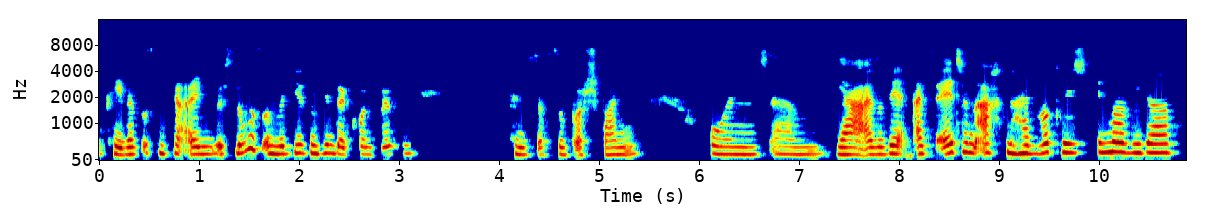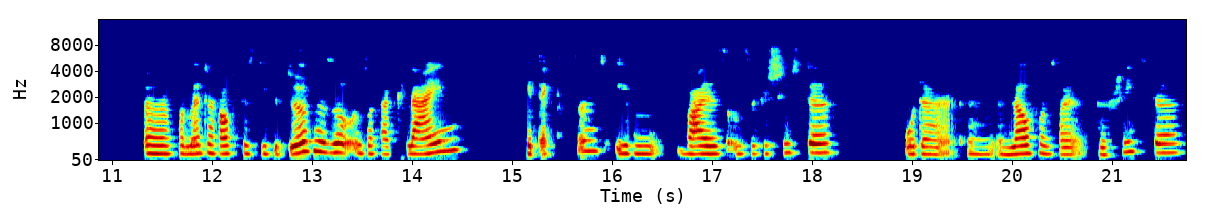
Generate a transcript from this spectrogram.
okay, was ist denn hier eigentlich los? Und mit diesem Hintergrundwissen finde ich das super spannend. Und ähm, ja, also wir als Eltern achten halt wirklich immer wieder äh, vermehrt darauf, dass die Bedürfnisse unserer Kleinen gedeckt sind, eben weil es unsere Geschichte oder äh, im Laufe unserer Geschichte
